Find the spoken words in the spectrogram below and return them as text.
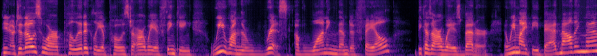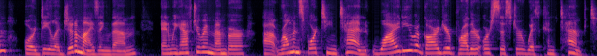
You know, to those who are politically opposed to our way of thinking, we run the risk of wanting them to fail because our way is better. And we might be bad mouthing them or delegitimizing them. And we have to remember uh, Romans 14 10. Why do you regard your brother or sister with contempt?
